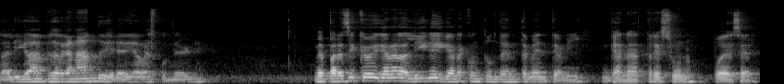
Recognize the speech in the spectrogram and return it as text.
La liga va a empezar ganando y Heredia va a responderle. Me parece que hoy gana la liga y gana contundentemente a mí. Gana 3-1, puede ser.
